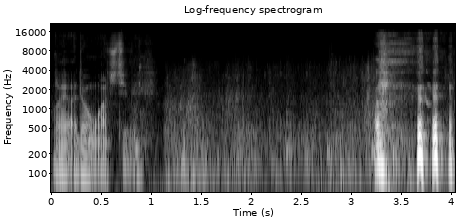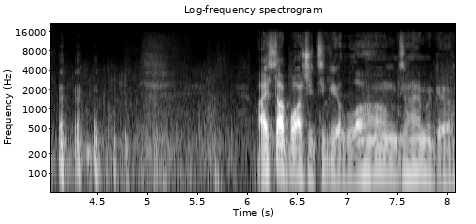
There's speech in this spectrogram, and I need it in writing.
Why I don't watch TV. I stopped watching TV a long time ago.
